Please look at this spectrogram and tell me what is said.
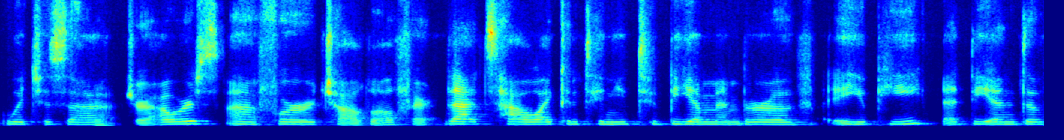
which is uh, after hours uh, for child welfare. That's how I continue to be a member of AUP. At the end of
